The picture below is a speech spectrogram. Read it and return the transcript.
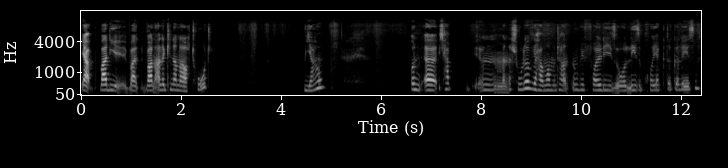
Ja, war die, war, waren alle Kinder danach tot? Ja. Und äh, ich habe in meiner Schule, wir haben momentan irgendwie voll die so Leseprojekte gelesen.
